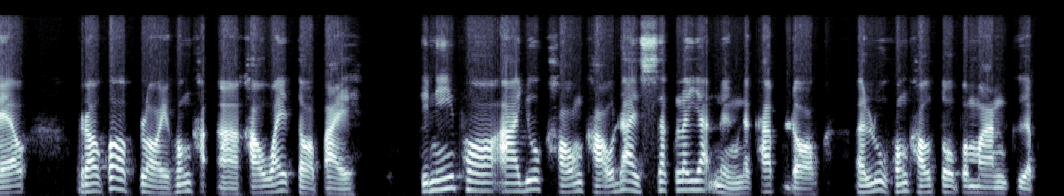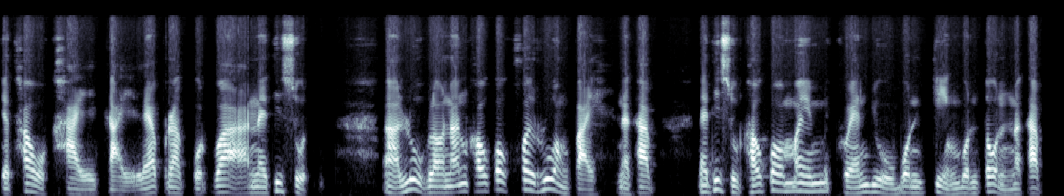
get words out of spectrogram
แล้ว เราก็ปล่อยของเขาไว้ต่อไป ทีนี้พออายุของเขาได้สักระยะหนึ่งนะครับ ดอกลูกของเขาโตประมาณเกือบจะเท่าไข่ไก่ แล้วปรากฏว่าในที่สุดลูกเหล่านั้นเขาก็ค่อยร่วงไปนะครับ ในที่สุดเขาก็ไม่แขวนอยู่บนกิ่งบนต้นนะครับ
